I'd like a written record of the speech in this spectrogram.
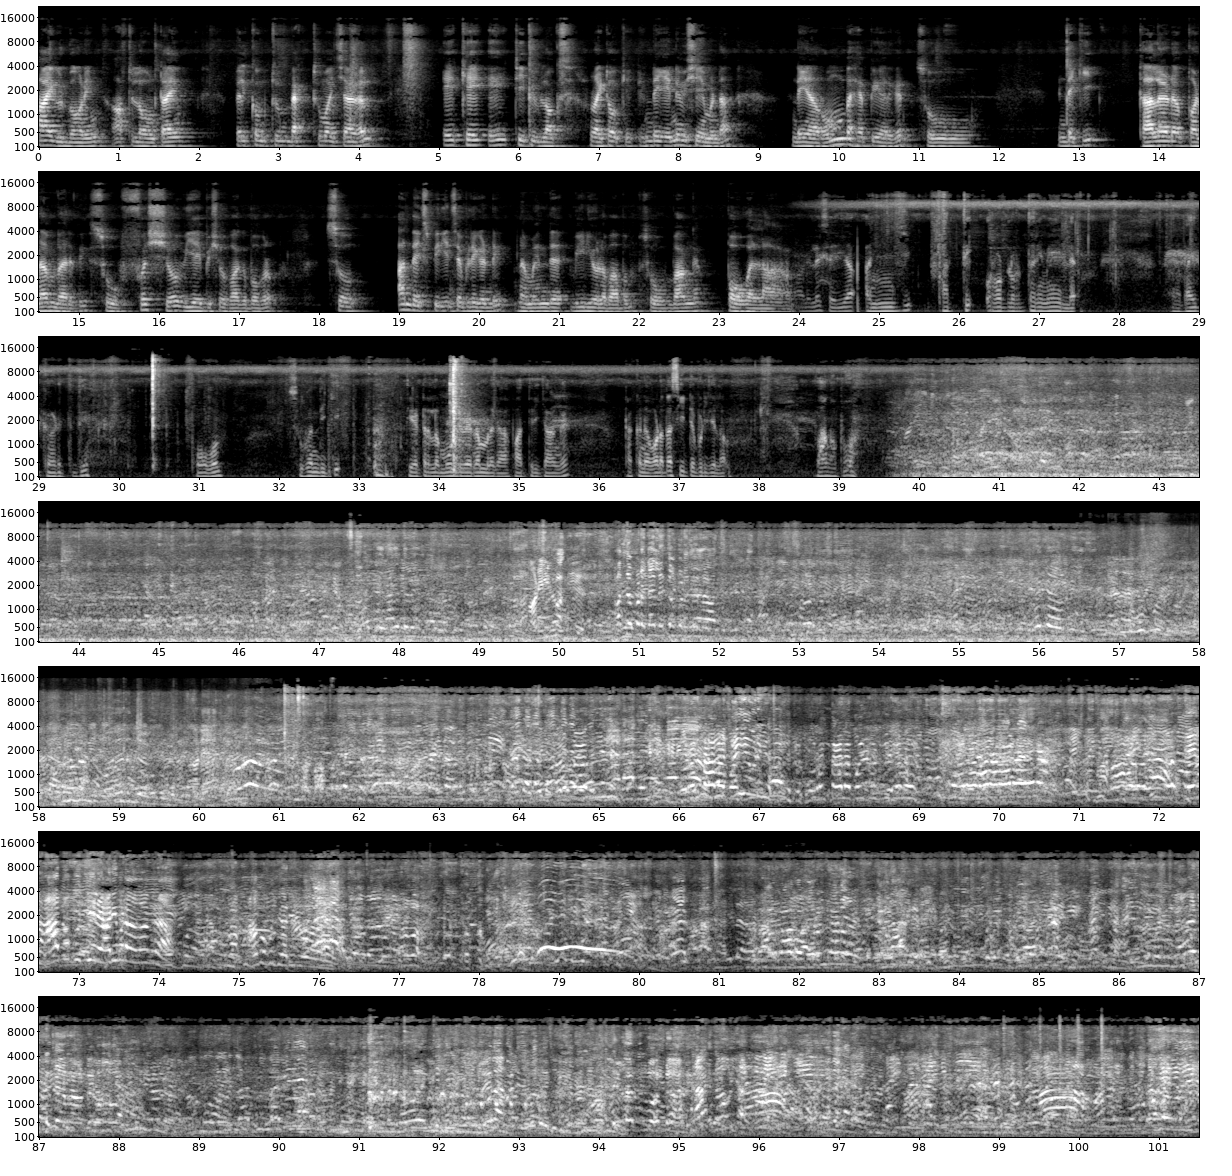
Hi, good morning. After long time, welcome to back to my channel, AKA DP blogs right okay இன்றைக்கு என்ன விஷயம்டா இன்றைக்கு நான் ரொம்ப ஹாப்பியாக இருக்கேன். ஸோ இன்றைக்கு தலட படம் வருது. So first show VIP show பார்க்க போகிறோம். ஸோ அந்த எக்ஸ்பீரியன்ஸ் எப்படி கண்டு நம்ம இந்த வீடியோவில் பார்ப்போம். ஸோ வாங்க போகலாம். காலையில் சரியாக அஞ்சு பத்து ரோட்டில் ஒருத்தருமே இல்லை. பைக் எடுத்துட்டு போவோம் சுகந்திக்கு தியேட்டரில் மூன்று பேர் நம்மளுக்காக பார்த்துருக்காங்க. டக்குன்னு கூட தான் சீட்டை பிடிக்கலாம். வாங்க போ. ஆம குச்சியில அடிபடா வாங்க ஆம அடிபடுவாங்க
